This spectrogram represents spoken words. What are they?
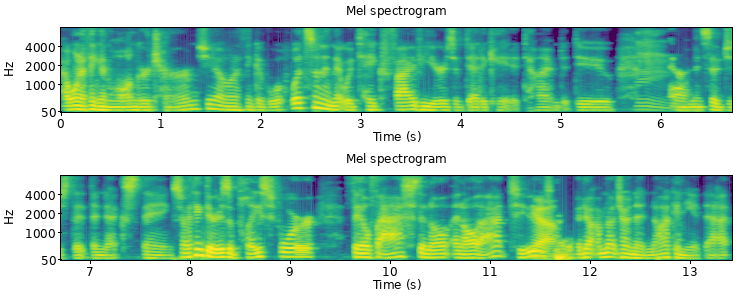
I want to think in longer terms. You know, I want to think of what, what's something that would take five years of dedicated time to do mm. um, instead of just the, the next thing. So I think there is a place for fail fast and all and all that too. Yeah. So I am not trying to knock any of that,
